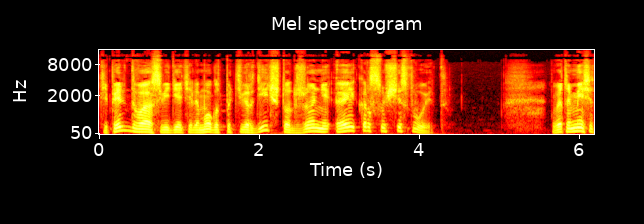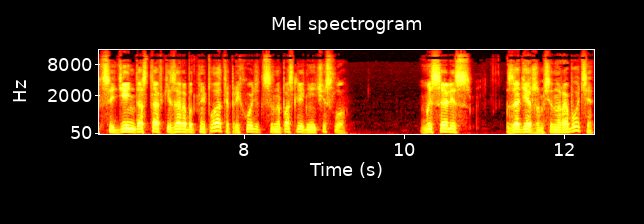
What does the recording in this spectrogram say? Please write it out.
Теперь два свидетеля могут подтвердить, что Джонни Эйкер существует. В этом месяце день доставки заработной платы приходится на последнее число. Мы с Элис задержимся на работе.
